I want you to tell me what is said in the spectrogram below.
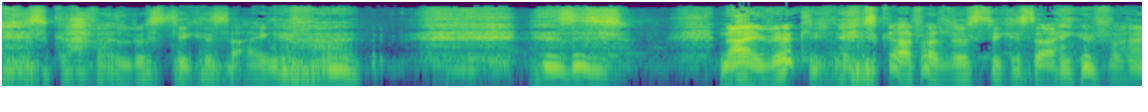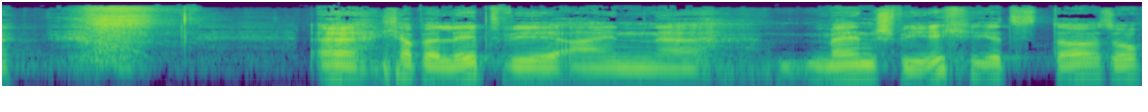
mir ist gerade was Lustiges eingefallen. Ist, nein, wirklich, mir ist gerade was Lustiges eingefallen. Äh, ich habe erlebt, wie ein äh, Mensch wie ich jetzt da so,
